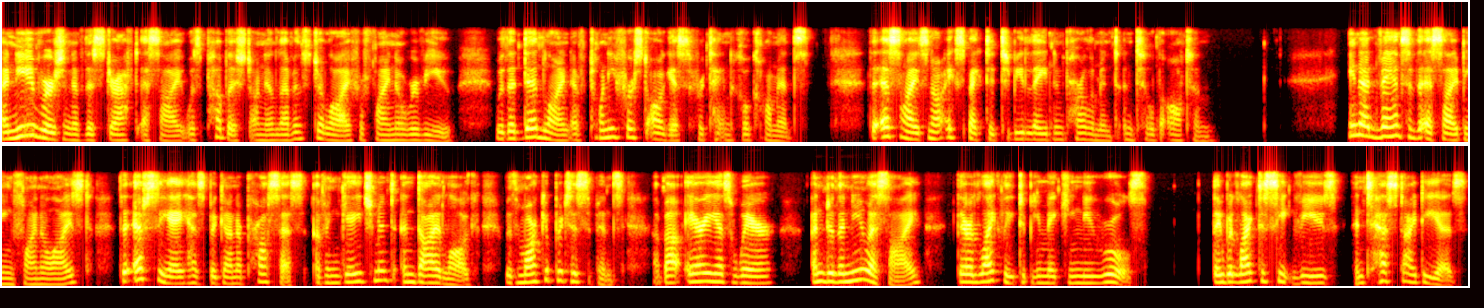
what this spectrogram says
a new version of this draft SI was published on 11th July for final review, with a deadline of 21st August for technical comments. The SI is not expected to be laid in Parliament until the autumn. In advance of the SI being finalised, the FCA has begun a process of engagement and dialogue with market participants about areas where, under the new SI, they're likely to be making new rules. They would like to seek views and test ideas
